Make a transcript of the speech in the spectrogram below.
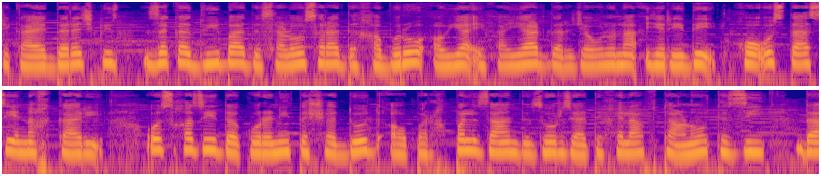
شکایت درج کړي ځکه دوی به د سړو سره د خبرو او یا اف آی آر درجولو نه یریدې خو اوس داسې نه ښکاري اوس ښځې د کورني تشدد او پر خپل ځان د زور زیاتې خلاف تاڼو ته ځي دا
